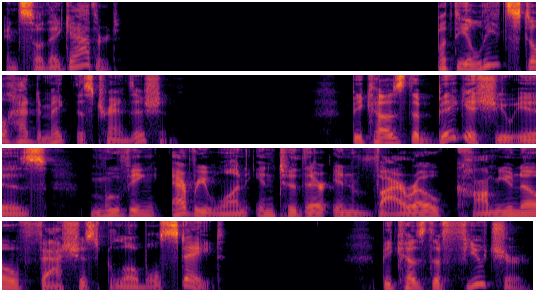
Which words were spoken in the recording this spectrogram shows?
And so they gathered. But the elite still had to make this transition. Because the big issue is moving everyone into their enviro communo fascist global state because the future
